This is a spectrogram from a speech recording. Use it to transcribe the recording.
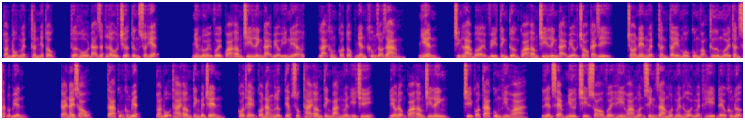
toàn bộ nguyệt thần nhất tộc, tựa hồ đã rất lâu chưa từng xuất hiện. Nhưng đối với quá âm chi linh đại biểu ý nghĩa, lại không có tộc nhân không rõ ràng, nhiên chính là bởi vì tình tưởng quá âm chi linh đại biểu cho cái gì, cho nên nguyệt thần tây mô cùng vọng thư mới thần sắc đột biến. Cái này sáu, ta cũng không biết, toàn bộ thái âm tinh bên trên, có thể có năng lực tiếp xúc thái âm tinh bản nguyên ý chí, điều động quá âm chi linh, chỉ có ta cùng hi hòa, liền xem như chỉ so với hi hòa muộn sinh ra một nguyên hội nguyệt hy đều không được.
